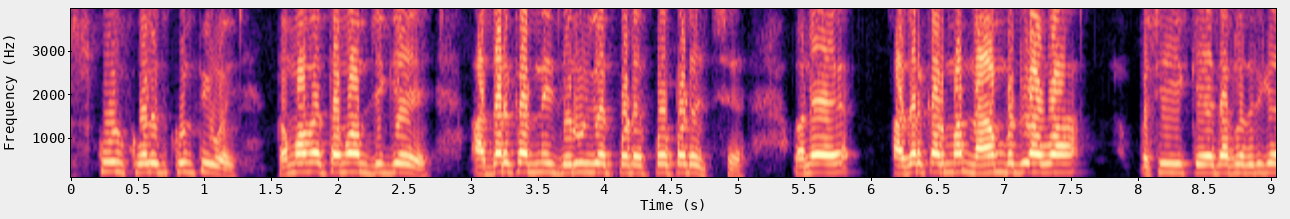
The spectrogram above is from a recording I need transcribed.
સ્કૂલ, કોલેજ ખુલતી હોય, તમામે તમામ જગ્યાએ આધાર કાર્ડની જરૂરિયાત પડે પડે જ છે. અને આધાર કાર્ડમાં નામ બદલાવવા, પછી કે દાખલા તરીકે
